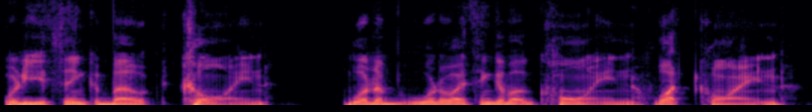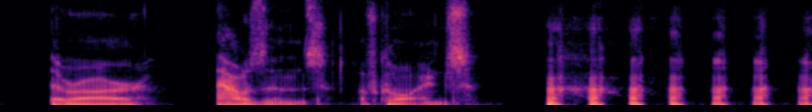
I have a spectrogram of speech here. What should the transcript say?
what do you think about coin? What, what do i think about coin? What coin? There are thousands of coins. I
